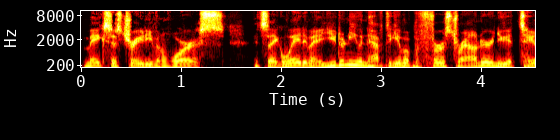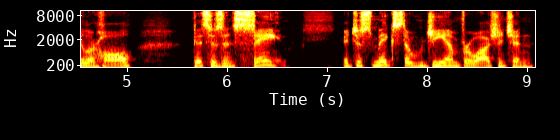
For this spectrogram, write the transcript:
makes this trade even worse. It's like, wait a minute, you don't even have to give up a first rounder and you get Taylor Hall. This is insane. It just makes the GM for Washington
